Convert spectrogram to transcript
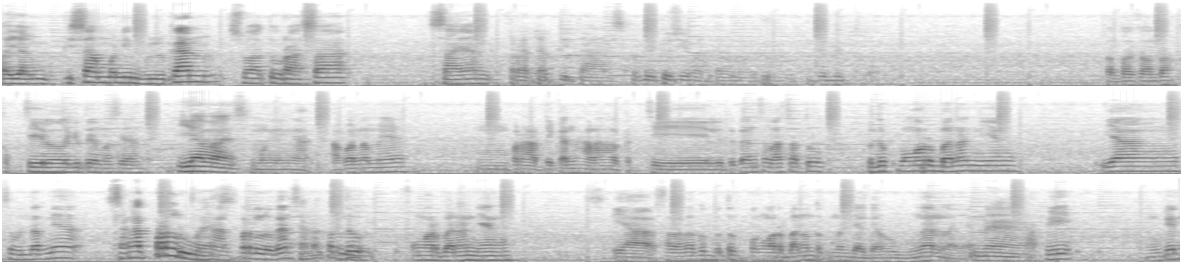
eh, yang bisa menimbulkan suatu rasa sayang terhadap kita. Seperti itu sih mas. Contoh-contoh kecil gitu ya mas ya? Iya mas. Mengingat apa namanya memperhatikan hal-hal kecil itu kan salah satu bentuk pengorbanan yang yang sebenarnya sangat perlu mas. sangat perlu kan? Sangat itu perlu. pengorbanan yang ya salah satu bentuk pengorbanan untuk menjaga hubungan lah ya. Nah. Tapi mungkin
